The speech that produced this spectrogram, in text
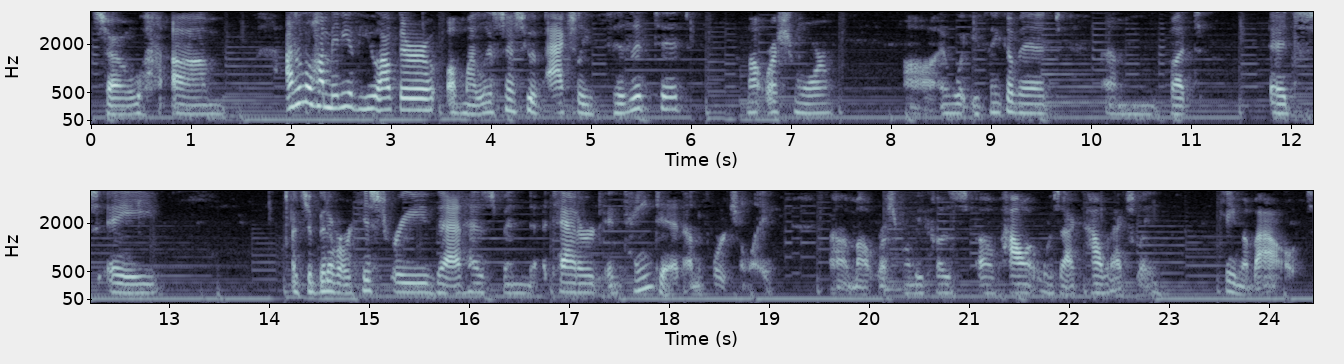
So. Um, I don't know how many of you out there of my listeners who have actually visited Mount Rushmore uh, and what you think of it. Um, but it's a it's a bit of our history that has been tattered and tainted, unfortunately, uh, Mount Rushmore, because of how it was act- how it actually came about.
